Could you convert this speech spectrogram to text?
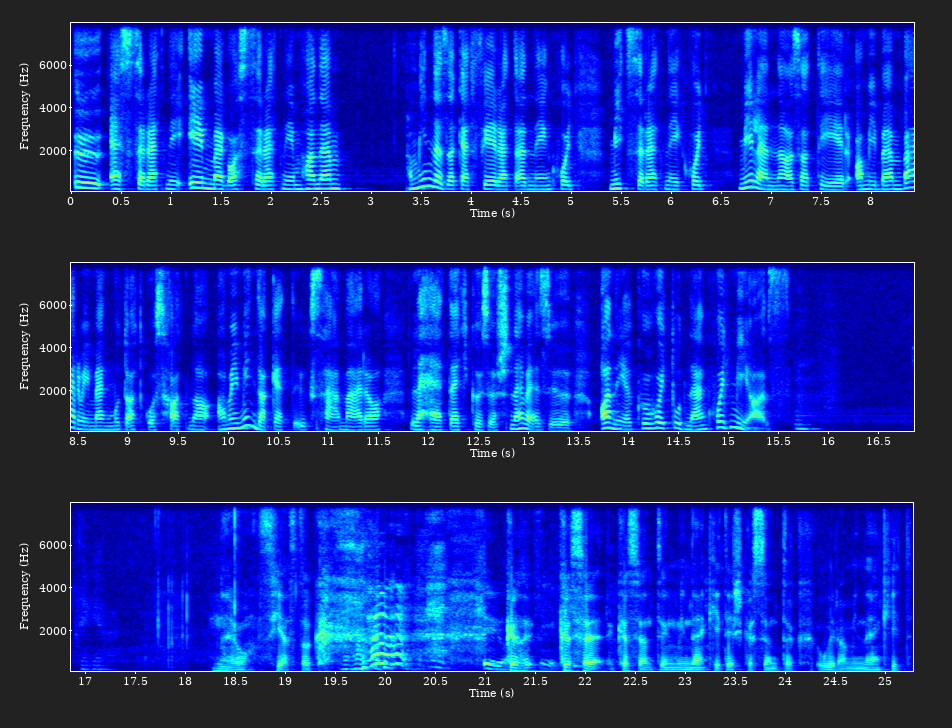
ő ezt szeretné, én meg azt szeretném, hanem ha mindezeket félretennénk, hogy mit szeretnék, hogy mi lenne az a tér, amiben bármi megmutatkozhatna, ami mind a kettők számára lehet egy közös nevező, anélkül, hogy tudnánk, hogy mi az. Mm. Igen. Na jó, sziasztok! köszöntünk mindenkit, és köszöntök újra mindenkit.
